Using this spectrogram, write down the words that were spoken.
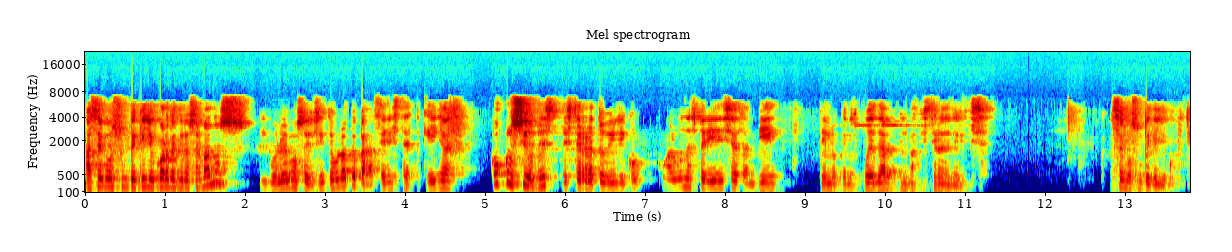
Hacemos un pequeño corte, queridos hermanos, y volvemos el siguiente bloque para hacer estas pequeñas conclusiones de este rato bíblico con alguna experiencia también de lo que nos puede dar el magisterio de la iglesia. Hacemos un pequeño corte.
